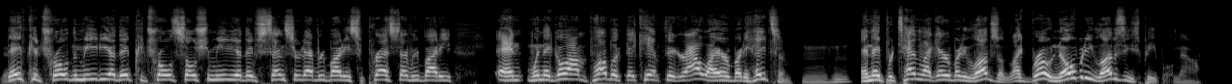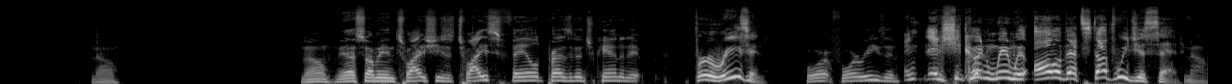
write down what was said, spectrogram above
They've controlled the media, they've controlled social media, they've censored everybody, suppressed everybody. And when they go out in public, they can't figure out why everybody hates them. Mm-hmm. And they pretend like everybody loves them. Like, bro, nobody loves these people. No. No. No. Yeah. So I mean, twice she's a twice failed presidential candidate For a reason. For for a reason. And and she couldn't win with all of that stuff we just said. No.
